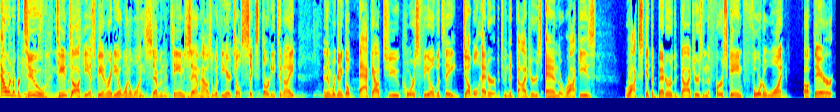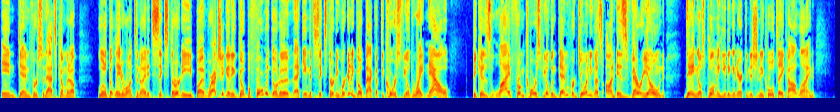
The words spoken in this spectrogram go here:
Hour number two, Team Talk, ESPN Radio 1017. The team, Sam Hauser with you here till 6.30 tonight. And then we're going to go back out to Coors Field. It's a doubleheader between the Dodgers and the Rockies. Rocks get the better of the Dodgers in the first game, 4 to 1 up there in Denver. So that's coming up a little bit later on tonight at 6.30 but we're actually going to go before we go to that game at 6.30 we're going to go back up to Coors Field right now because live from Coors Field in Denver joining us on his very own Daniels Plumbing Heating and Air Conditioning Cool Take Hotline.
